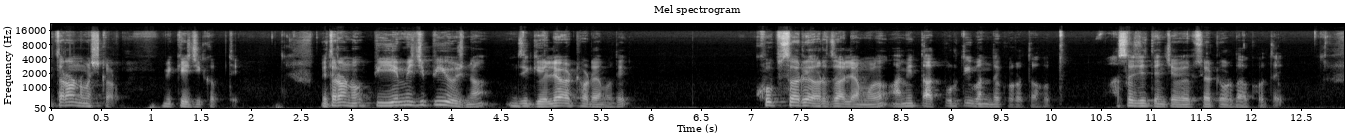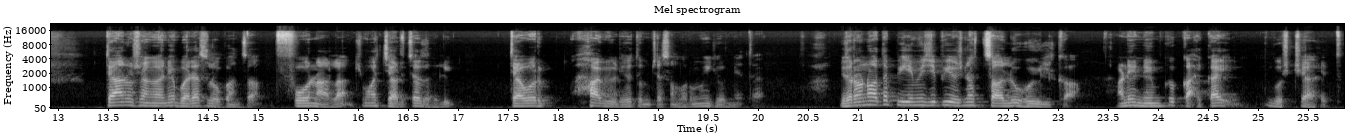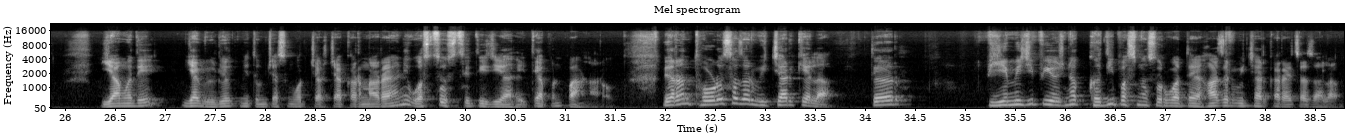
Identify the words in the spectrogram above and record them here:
मित्रांनो नमस्कार. मी के जी कप्ते. मित्रांनो P M E G P योजना जी गेल्या आठवड्यामध्ये खूप सारे अर्ज आल्यामुळं आम्ही तात्पुरती बंद करत आहोत असं जे त्यांच्या वेबसाईटवर दाखवत आहे त्या अनुषंगाने बऱ्याच लोकांचा फोन आला किंवा चर्चा झाली त्यावर हा व्हिडिओ तुमच्यासमोर मी घेऊन येत आहे. मित्रांनो आता P M E G P योजना चालू होईल का? आणि नेमकं काय काय गोष्टी आहेत? यामध्ये या व्हिडिओत मी तुमच्यासमोर चर्चा करणार आहे आणि वस्तुस्थिती जी आहे ती आपण पाहणार आहोत. मित्रांनो थोडंसं जर विचार केला तर P M E G P योजना कधीपासून सुरुवात आहे हा जर विचार करायचा झाला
